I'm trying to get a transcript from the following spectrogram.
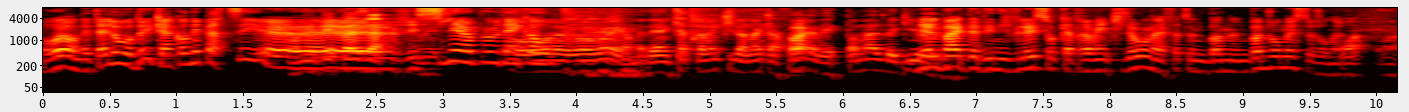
Ouais, on était loadés. Quand on est parti, On euh, j'ai On scellé un peu d'un Ouais, côte. ouais, ouais, ouais. On avait un 80 km à faire Ouais. avec pas mal de gear. 1000 mètres de dénivelé sur 80 kg. On a fait une bonne, une bonne journée cette journée-là. Ouais, ouais.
